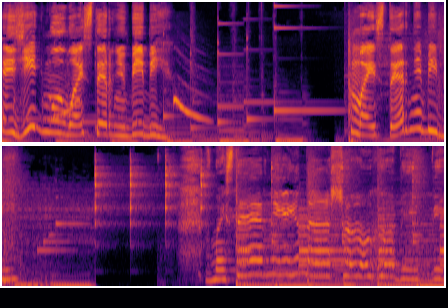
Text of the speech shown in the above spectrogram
Їдьмо у майстерню Бібі. Майстерня Бібі. В майстерні нашого бібі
